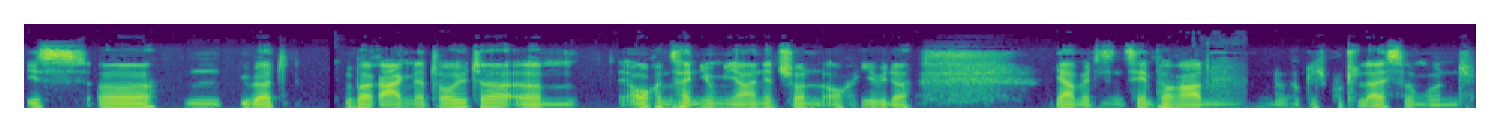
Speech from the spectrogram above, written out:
ist äh, ein über, überragender Torhüter, ähm, auch in seinen jungen Jahren jetzt schon, auch hier wieder ja, mit diesen zehn Paraden eine wirklich gute Leistung und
